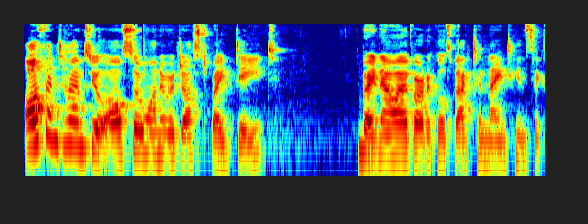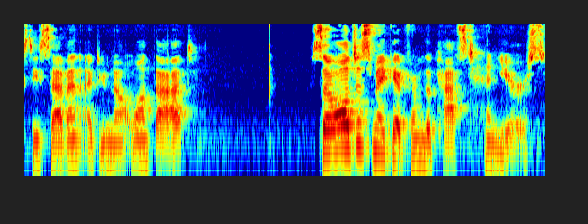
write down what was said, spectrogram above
Oftentimes you'll also want to adjust by date. Right now I have articles back to 1967. I do not want that. So I'll just make it from the past 10 years.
